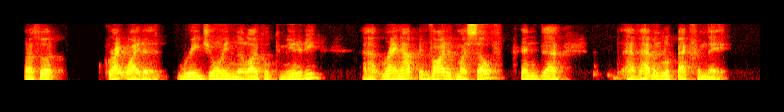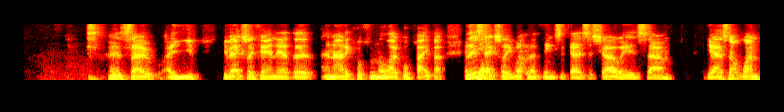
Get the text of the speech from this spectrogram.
And I thought, great way to rejoin the local community uh, rang up, invited myself, and uh, have, haven't looked back from there. So uh, you, you've actually found out the, an article from the local paper. And this yep. is actually one of the things that goes to show is, um, yeah, it's not one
